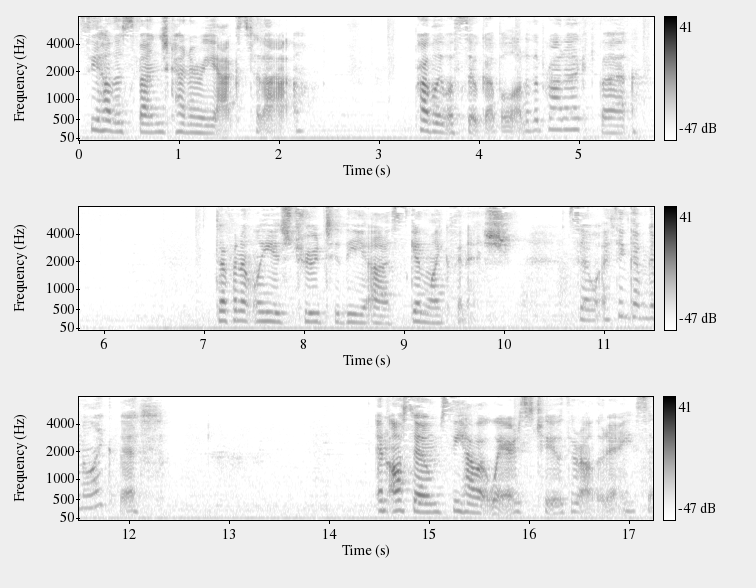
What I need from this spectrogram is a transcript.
See how the sponge kind of reacts to that. Probably will soak up a lot of the product, but definitely is true to the uh, skin-like finish. So I think I'm gonna like this. And also see how it wears too throughout the day, so.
